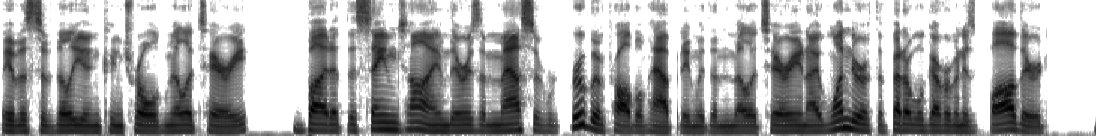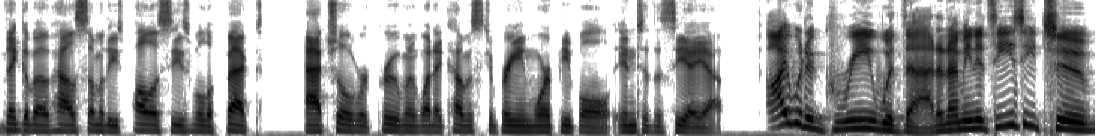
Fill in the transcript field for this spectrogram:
We have a civilian controlled military. But at the same time, there is a massive recruitment problem happening within the military. And I wonder if the federal government is bothered to think about how some of these policies will affect actual recruitment when it comes to bringing more people into the CAF. I would agree with that. And I mean, it's easy to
